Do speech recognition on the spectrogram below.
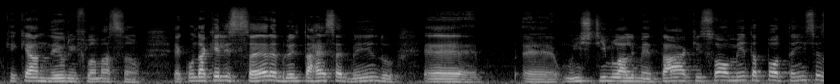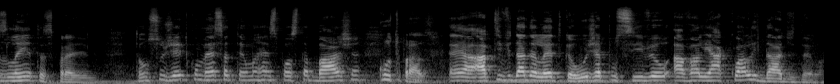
O que é a neuroinflamação? É quando aquele cérebro está recebendo é, é, um estímulo alimentar que só aumenta potências lentas para ele. Então o sujeito começa a ter uma resposta baixa. Curto prazo. É, a atividade elétrica hoje é possível avaliar a qualidade dela.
